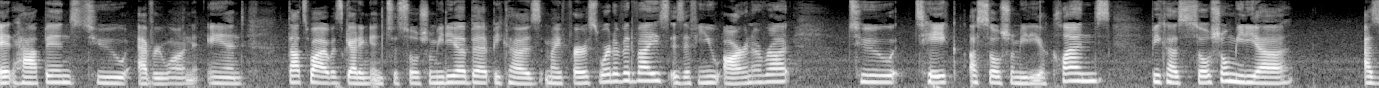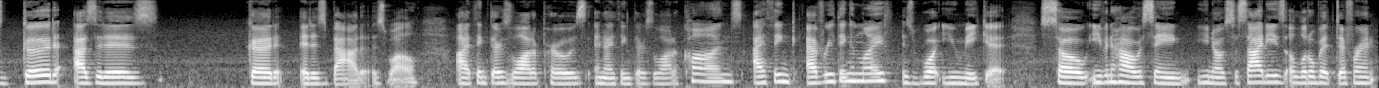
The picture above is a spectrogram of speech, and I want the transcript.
It happens to everyone. And that's why I was getting into social media a bit because my first word of advice is if you are in a rut, to take a social media cleanse because social media, as good as it is good, it is bad as well. I think there's a lot of pros and I think there's a lot of cons. I think everything in life is what you make it. So, even how I was saying, you know, society is a little bit different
